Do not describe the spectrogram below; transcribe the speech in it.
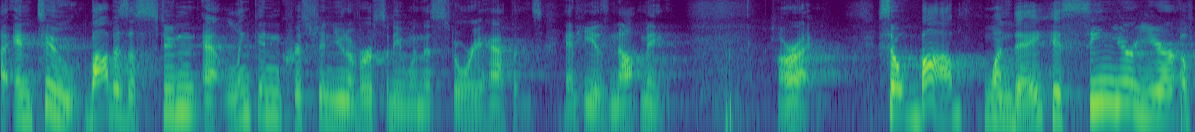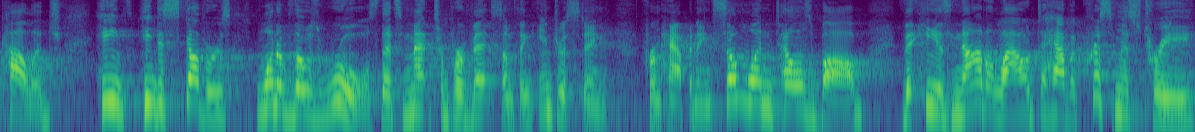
Uh, and two, Bob is a student at Lincoln Christian University when this story happens, and he is not me. All right. So, Bob, one day, his senior year of college, he, he discovers one of those rules that's meant to prevent something interesting from happening. Someone tells Bob that he is not allowed to have a Christmas tree,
